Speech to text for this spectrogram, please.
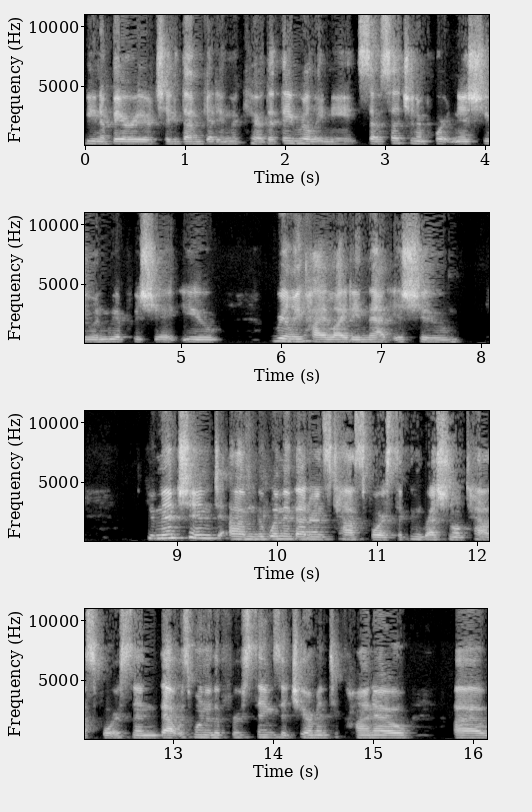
being a barrier to them getting the care that they really need so such an important issue and we appreciate you really highlighting that issue you mentioned um, the Women Veterans Task Force, the Congressional Task Force, and that was one of the first things that Chairman Takano, uh,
